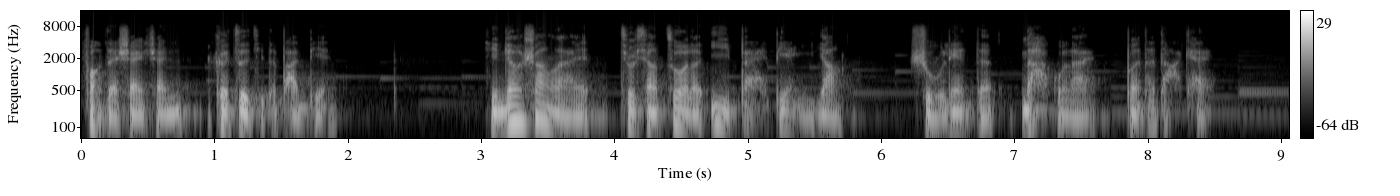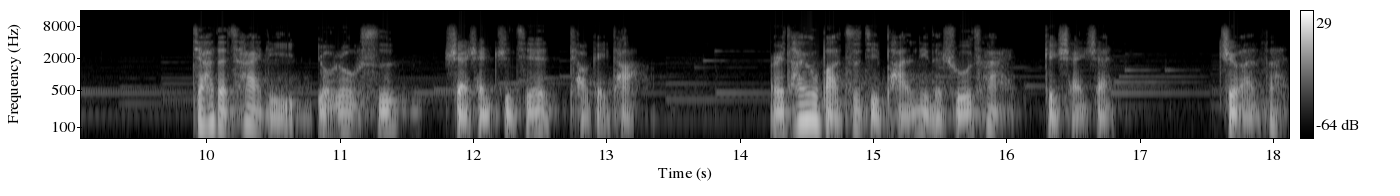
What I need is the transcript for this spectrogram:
放在珊珊和自己的盘边。饮料上来，就像做了一百遍一样，熟练地拿过来帮他打开。夹的菜里有肉丝，珊珊直接挑给他，而他又把自己盘里的蔬菜给珊珊。吃完饭，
